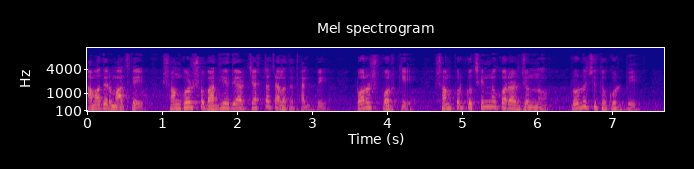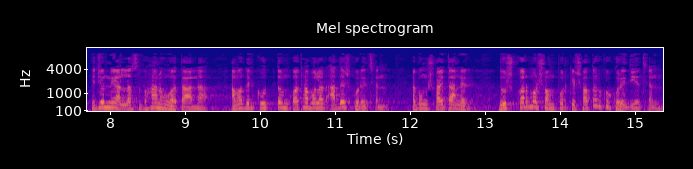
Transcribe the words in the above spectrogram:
আমাদের মাঝে সংঘর্ষ বাঁধিয়ে দেওয়ার চেষ্টা চালাতে থাকবে। পরস্পরকে সম্পর্ক ছিন্ন করার জন্য প্ররোচিত করবে। এজন্য আল্লাহ তালা আমাদেরকে উত্তম কথা বলার আদেশ করেছেন এবং শয়তানের দুষ্কর্ম সম্পর্কে সতর্ক করে দিয়েছেন।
